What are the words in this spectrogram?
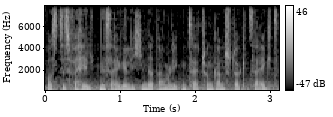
was das Verhältnis eigentlich in der damaligen Zeit schon ganz stark zeigt.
